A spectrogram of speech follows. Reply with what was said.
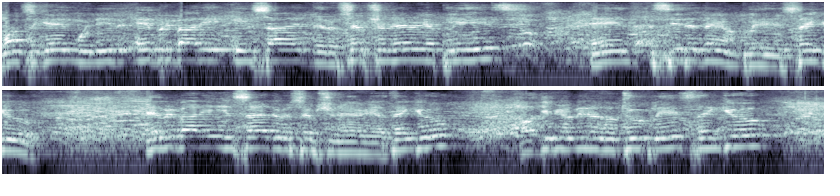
Once again, we need everybody inside the reception area, please, and sit down, please. Thank you. Everybody inside the reception area. Thank you. I'll give you a minute or two, please. Thank you.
